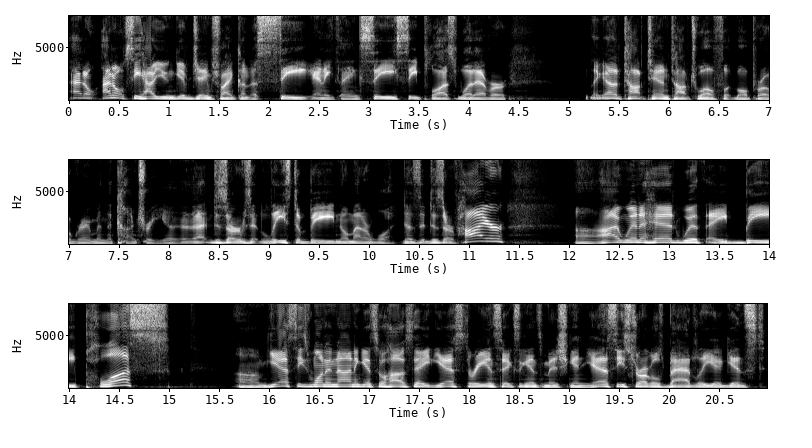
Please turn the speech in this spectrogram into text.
I don't. I don't see how you can give James Franklin a C anything. C, C plus, whatever they got a top 10, top 12 football program in the country. Uh, that deserves at least a B no matter what. Does it deserve higher? Uh, I went ahead with a B plus. Um, yes, he's one and nine against Ohio State. Yes, three and six against Michigan. Yes, he struggles badly against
